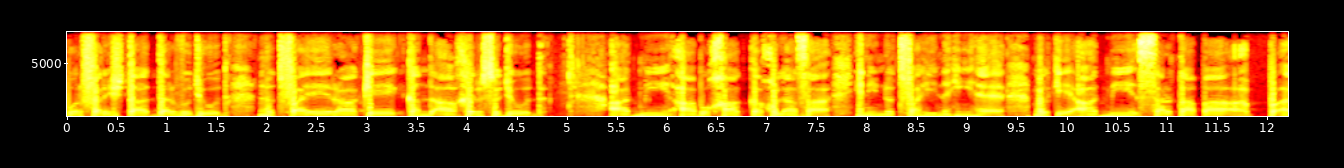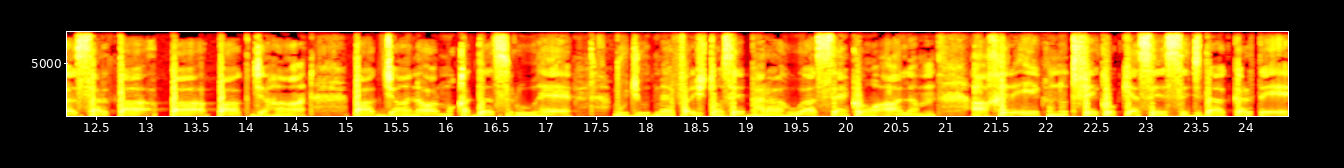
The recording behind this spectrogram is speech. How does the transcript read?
پر فرشتہ در وجود نطفائے را کے کند آخر سجود. آدمی آب و خاک کا خلاصہ یعنی نطفہ ہی نہیں ہے، بلکہ آدمی سرتا پا سرتا پا، پاک جہان، پاک جان اور مقدس روح ہے۔ وجود میں فرشتوں سے بھرا ہوا سینکڑوں عالم، آخر ایک نطفے کو کیسے سجدہ کرتے؟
